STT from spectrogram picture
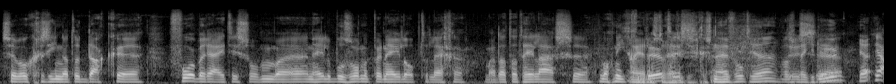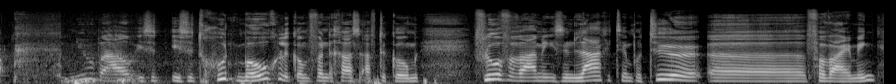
Ze hebben ook gezien dat het dak uh, voorbereid is om een heleboel zonnepanelen op te leggen. Maar dat dat helaas nog niet oh ja, gebeurd is. gesneuveld, ja. Was dus, een beetje duur. ja. ja. Nieuwbouw is het, is het goed mogelijk om van de gas af te komen. Vloerverwarming is een lage temperatuurverwarming. Uh,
